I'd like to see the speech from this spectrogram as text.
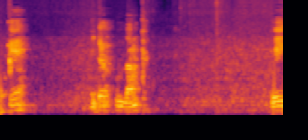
ওকে এটা খুললাম। এই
